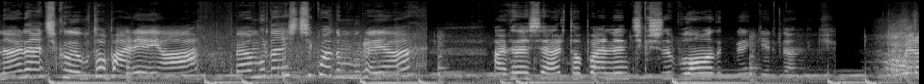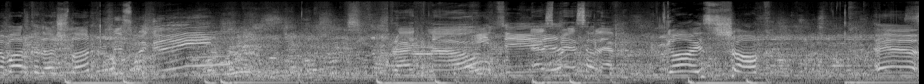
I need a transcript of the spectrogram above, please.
Nereden çıkılıyor bu tophaneye ya? Ben buradan hiç çıkmadım buraya. Arkadaşlar tophanenin çıkışını bulamadık ve geri döndük. Merhaba arkadaşlar. Biz bugün Right now, espresso lab. guys shock. Ee,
